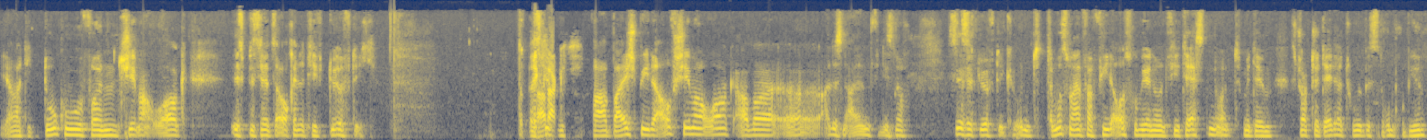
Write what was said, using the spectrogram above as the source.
ja, die Doku von Schema.org ist bis jetzt auch relativ dürftig. Es gibt ein paar Beispiele auf Schema.org, aber äh, alles in allem finde ich es noch sehr, sehr dürftig. Und da muss man einfach viel ausprobieren und viel testen und mit dem Structured Data Tool ein bisschen rumprobieren.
